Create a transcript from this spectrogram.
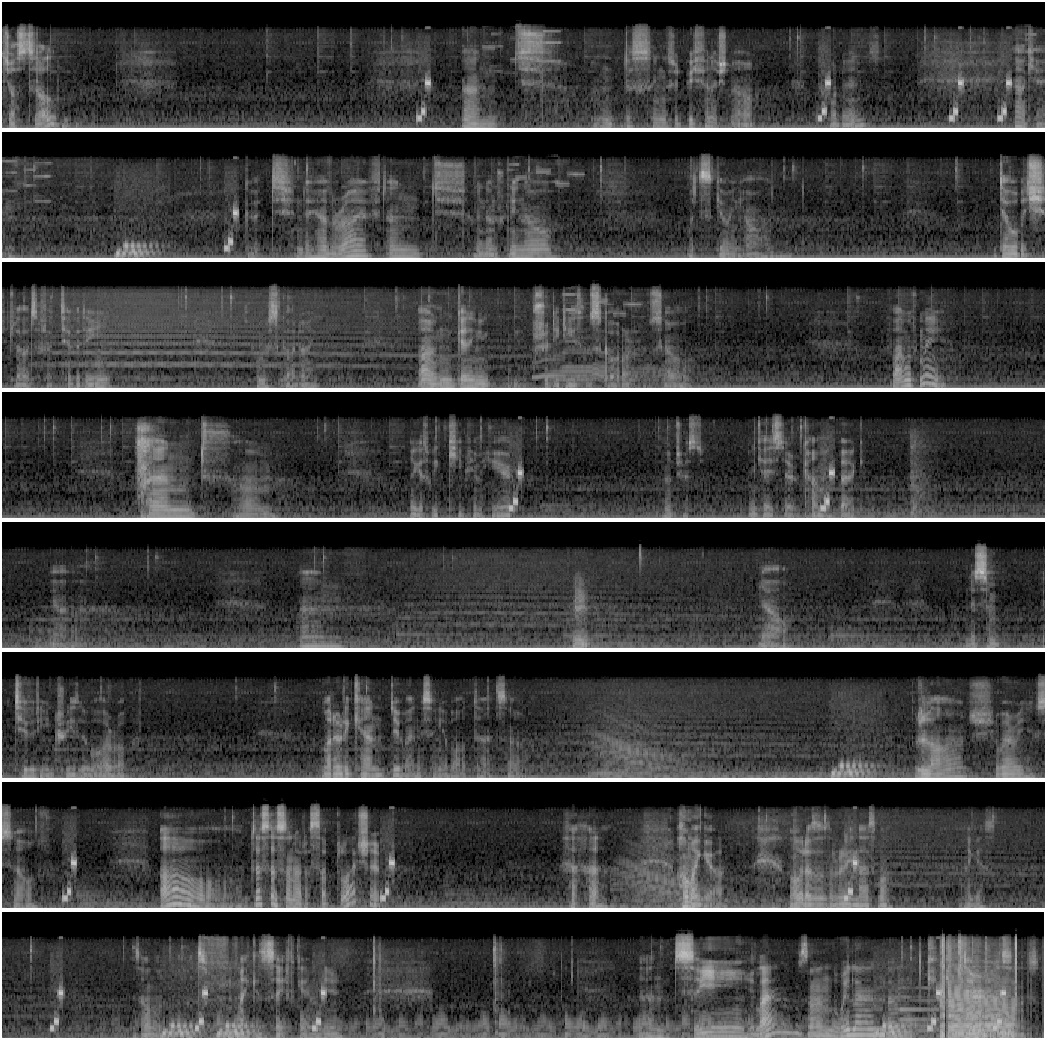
Just sell. And, and this thing should be finished now. Four days. Okay. Good. They have arrived and I don't really know what's going on. There will be shitloads of activity. How's Scott doing? Oh, I'm getting a pretty decent score, so fine with me. And um, I guess we keep him here. Chest. In case they're coming back. Yeah. Um. Hmm. No. There's some activity increase over Europe. But I really can't do anything about that, so. Launch, very south. Oh, this is another supply ship. Haha. oh my god. Oh, this is a really nice one. I guess. So let's make a safe game here. And see, he lands and we land and kick their asses.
